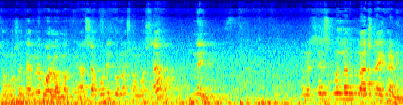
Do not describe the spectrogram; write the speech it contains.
সমস্যা থাকলে বলো আমাকে। আশা করি কোনো সমস্যা নেই। তাহলে শেষ করলাম ক্লাসটা এখানেই।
